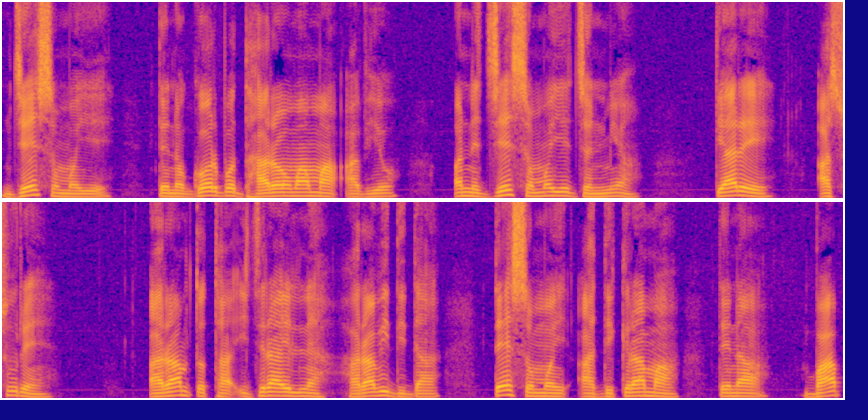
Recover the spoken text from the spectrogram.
જે સમયે તેનો ગર્ભ ધારવામાં આવ્યો અને જે સમયે જન્મ્યા, ત્યારે આસુરે આરામ તથા ઇઝરાયેલને હરાવી દીધા. તે સમય આ દીકરામાં તેના બાપ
